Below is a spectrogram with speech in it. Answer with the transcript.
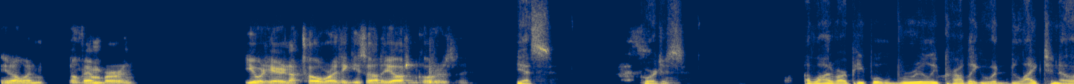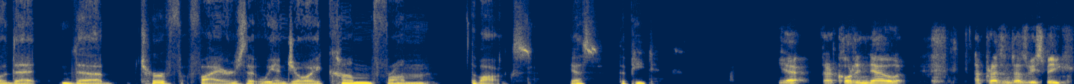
you know, in November. And you were here in October. I think you saw the autumn colors. yes, gorgeous. A lot of our people really probably would like to know that the turf fires that we enjoy come from the bogs. Yes, the peat. Yeah, they're cutting now at present as we speak.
